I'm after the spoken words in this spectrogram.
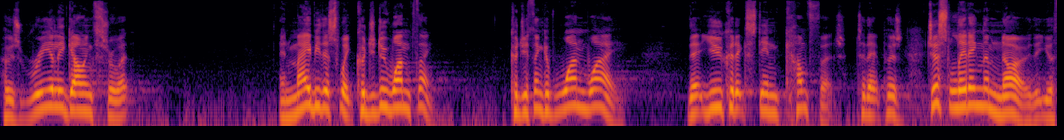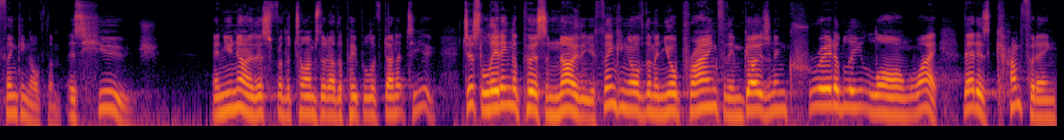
who's really going through it and maybe this week, could you do one thing? Could you think of one way that you could extend comfort to that person? Just letting them know that you're thinking of them is huge. And you know this for the times that other people have done it to you. Just letting the person know that you're thinking of them and you're praying for them goes an incredibly long way. That is comforting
